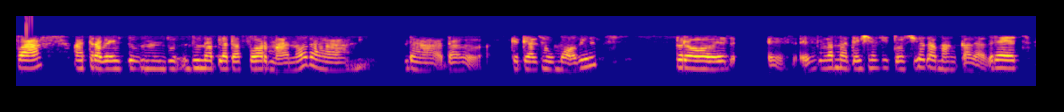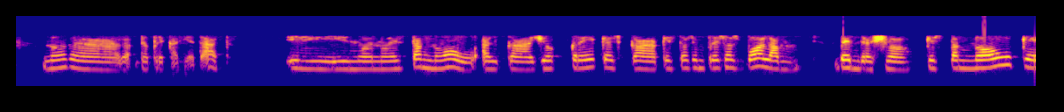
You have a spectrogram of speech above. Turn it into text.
fa a través d'una un, plataforma no? de, de, de, que té el seu mòbil, però és, és, és la mateixa situació de manca de drets, no? de, de, de precarietat. I no, no és tan nou. El que jo crec és que aquestes empreses volen vendre això, que és tan nou, que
